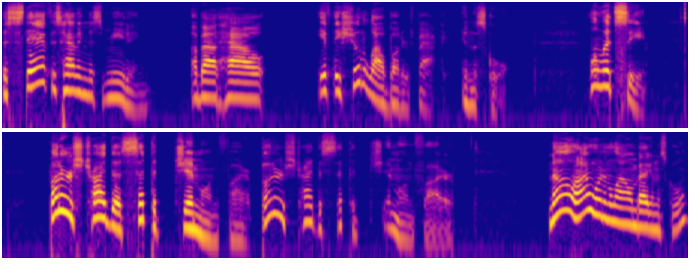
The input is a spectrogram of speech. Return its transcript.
the staff is having this meeting about how if they should allow Butters back in the school. Well, let's see. Butters tried to set the gym on fire. Butters tried to set the gym on fire. No, I wouldn't allow him back in the school.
